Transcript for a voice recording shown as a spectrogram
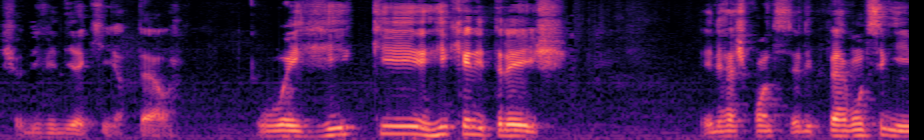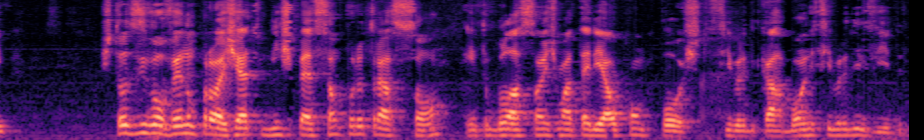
Deixa eu dividir aqui a tela o Henrique, Henrique N3. Ele responde, ele pergunta o seguinte: Estou desenvolvendo um projeto de inspeção por ultrassom em tubulações de material composto, fibra de carbono e fibra de vidro.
